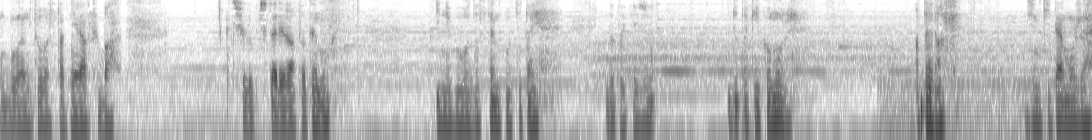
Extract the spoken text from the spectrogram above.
Byłem tu ostatni raz chyba 3 lub 4 lata temu i nie było dostępu tutaj do takiej, do takiej komory. A teraz, dzięki temu, że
